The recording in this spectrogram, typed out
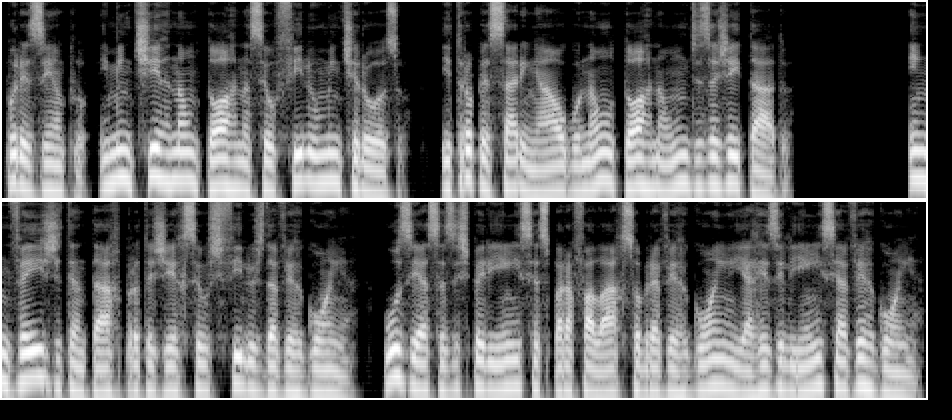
por exemplo, e mentir não torna seu filho um mentiroso, e tropeçar em algo não o torna um desajeitado. Em vez de tentar proteger seus filhos da vergonha, use essas experiências para falar sobre a vergonha e a resiliência à vergonha.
